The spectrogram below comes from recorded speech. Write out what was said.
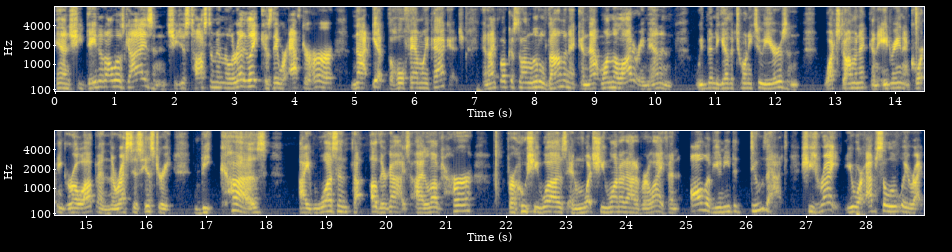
and she dated all those guys and she just tossed them in the lake because they were after her, not it, the whole family package. And I focused on little Dominic and that won the lottery, man. And we've been together 22 years and watched Dominic and Adrian and Courtney grow up, and the rest is history because I wasn't the other guys. I loved her for who she was and what she wanted out of her life. And all of you need to do that. She's right. You are absolutely right.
